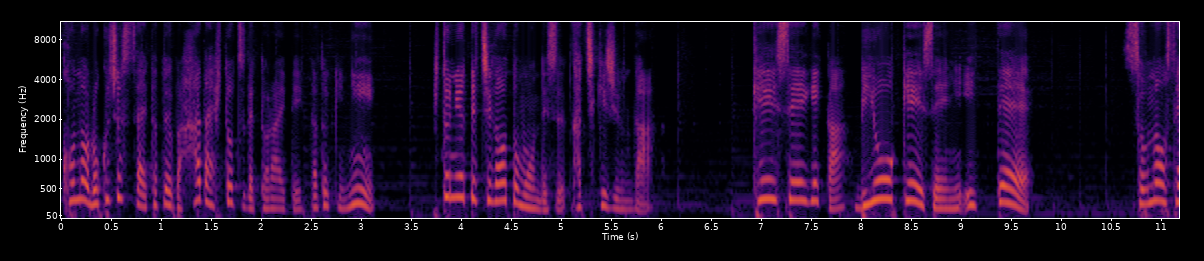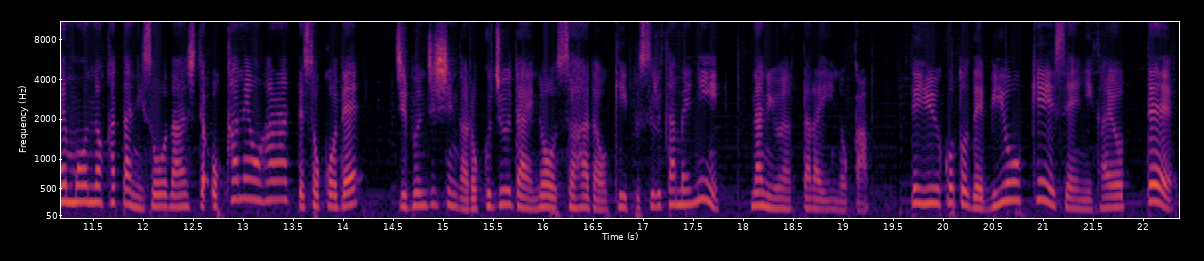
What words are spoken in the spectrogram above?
この60歳、例えば肌一つで捉えていった時に、人によって違うと思うんです、価値基準が。形成外科、美容形成に行って、その専門の方に相談してお金を払ってそこで自分自身が60代の素肌をキープするために何をやったらいいのかっていうことで美容形成に通って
